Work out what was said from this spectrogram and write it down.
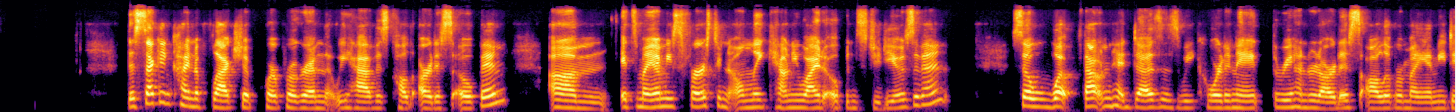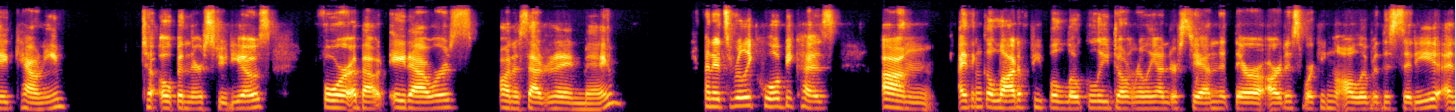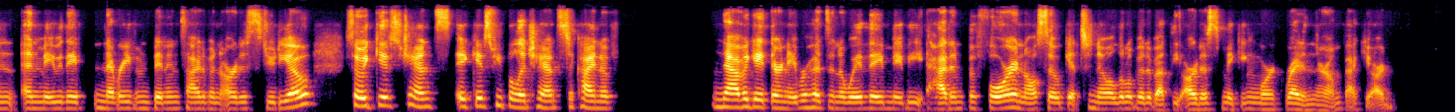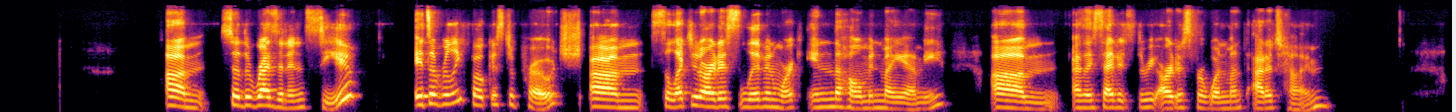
The second kind of flagship core program that we have is called Artists Open. Um, it's Miami's first and only countywide open studios event. So, what Fountainhead does is we coordinate 300 artists all over Miami Dade County to open their studios for about eight hours on a Saturday in May. And it's really cool because um, I think a lot of people locally don't really understand that there are artists working all over the city and and maybe they've never even been inside of an artist studio. So it gives chance it gives people a chance to kind of navigate their neighborhoods in a way they maybe hadn't before and also get to know a little bit about the artists making work right in their own backyard. Um, so the residency, it's a really focused approach. Um, selected artists live and work in the home in Miami. Um, as I said, it's three artists for one month at a time.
